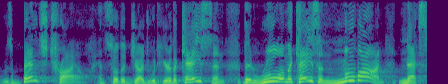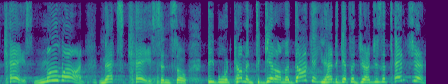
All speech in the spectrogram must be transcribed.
it was a bench trial. And so the judge would hear the case and then rule on the case and move on. Next case. Move on. Next case. And so people would come and to get on the docket, you had to get the judge's attention.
